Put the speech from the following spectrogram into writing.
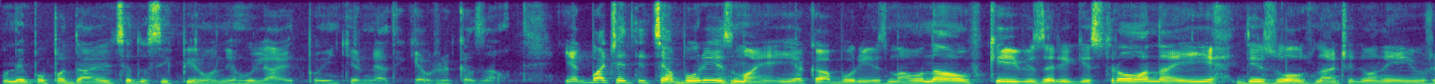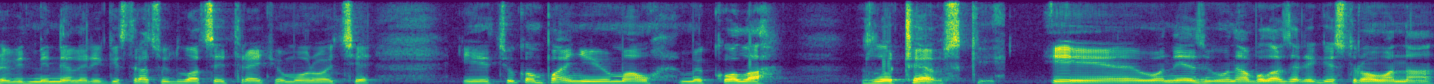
Вони попадаються до сих пір, вони гуляють по інтернету, як я вже казав. Як бачите, ця буризма, яка буризма, вона в Києві зареєстрована і дизол, значить, вони її вже відмінили реєстрацію у 23-му році. І цю компанію мав Микола Злочевський. І вони, вона була зареєстрована,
